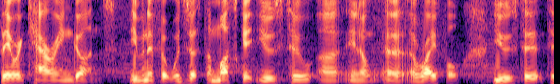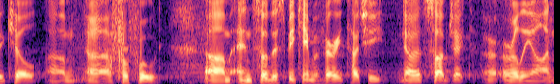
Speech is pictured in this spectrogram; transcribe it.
they were carrying guns, even if it was just a musket used to, uh, you know, a, a, rifle used to, to kill um, uh, for food. Um, and so this became a very touchy uh, subject uh, early on.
